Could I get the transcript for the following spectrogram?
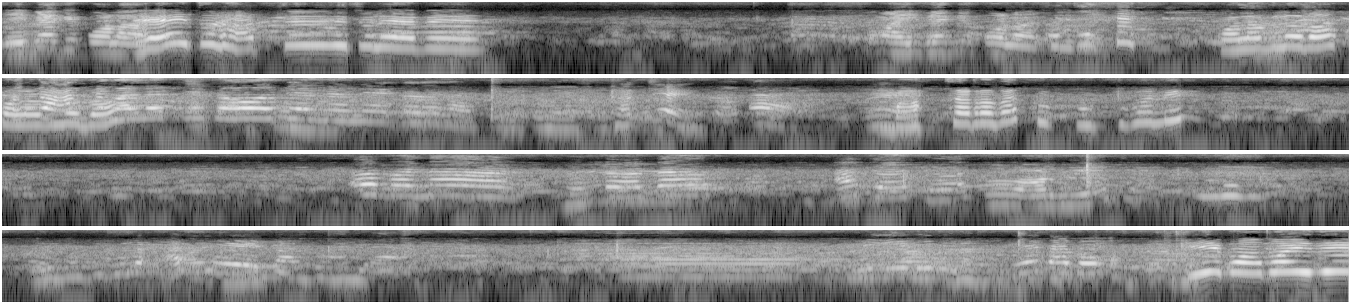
এই ব্যাগে কলা এই তোর হাত চলে যাবে। কলাগুলো দাও দাও। খাচ্ছে? বাচ্চাটা দেখ খুব দিয়ে দাদা কি বাবাই রে?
